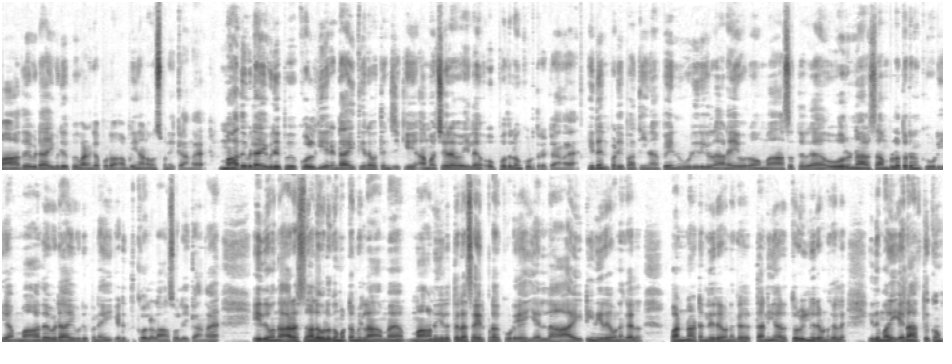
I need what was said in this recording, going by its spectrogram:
மாதவிடாய் விடுப்பு வழங்கப்படும் அப்படின்னு அனௌன்ஸ் பண்ணியிருக்காங்க மாதவிடாய் விடுப்பு கொள்கை ரெண்டாயிரத்தி இருபத்தஞ்சிக்கு அமைச்சரவையில் ஒப்புதலும் கொடுத்துருக்காங்க. இதன்படி பார்த்தீங்கன்னா பெண் ஊழியர்கள் அனைவரும் மாதத்தில் ஒரு நாள் சம்பளத்துடன் கூடிய மாதவிடாய் விடுப்பினை எடுத்துக்கொள்ளலாம் சொல்லியிருக்காங்க. இது வந்து அரசு அலுவலகம் மட்டும் இல்லாமல் மாநிலத்தில் செயல்படக்கூடிய எல்லா ஐடி நிறுவனங்கள் பன்னாட்டு நிறுவனங்கள் தனியார் தொழில் நிறுவனங்கள் இது மாதிரி எல்லாத்துக்கும்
